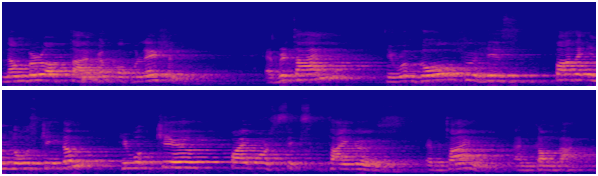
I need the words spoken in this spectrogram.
number of tiger population. Every time he would go to his father-in-law's kingdom, he would kill five or six tigers every time and come back.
